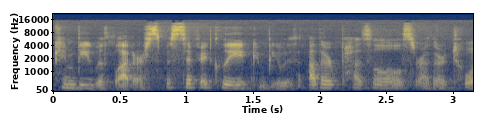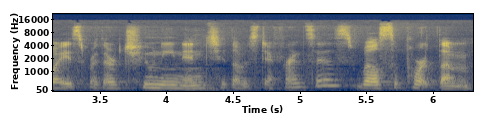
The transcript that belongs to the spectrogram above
can be with letters specifically. It can be with other puzzles or other toys where they're tuning into those differences. We'll support them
